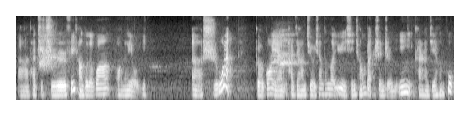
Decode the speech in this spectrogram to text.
啊，它支持非常多的光，哦，能有一呃十万个光源，它将具有相同的运行成本，甚至阴影看上去也很酷。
